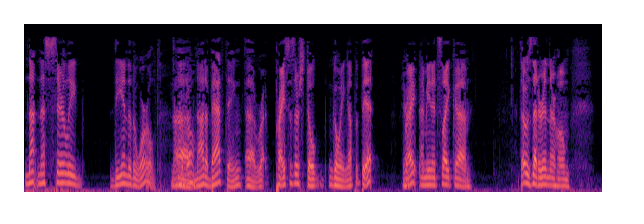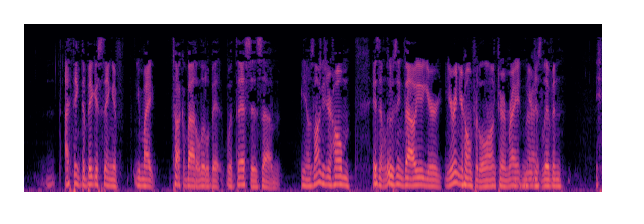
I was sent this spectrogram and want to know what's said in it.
not necessarily the end of the world. Not at uh, all. Not a bad thing. Uh, r- prices are still going up a bit, Yeah. right? I mean, it's like um, those that are in their home. I think the biggest thing, if you might talk about a little bit with this, is um, you know, as long as your home isn't losing value, you're you're in your home for the long term, right? And you're just living.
